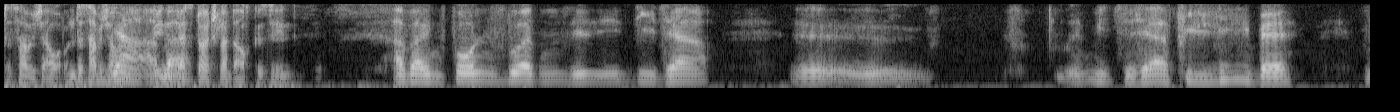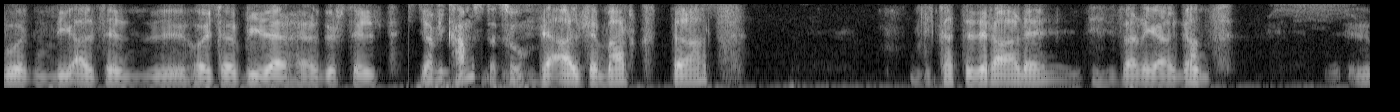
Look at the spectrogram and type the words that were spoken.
Das habe ich auch, und das habe ich auch ja, in, in Westdeutschland auch gesehen. Aber in Polen wurden die, die sehr äh, mit sehr viel Liebe wurden die alten äh, Häuser wiederhergestellt. Ja, wie kam es dazu? Der alte Marktplatz, die Kathedrale, die war ja ganz äh,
